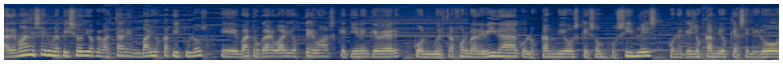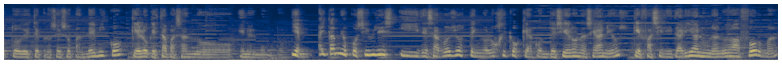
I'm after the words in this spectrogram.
Además de ser un episodio que va a estar en varios capítulos, eh, va a tocar varios temas que tienen que ver con nuestra forma de vida, con los cambios que son posibles, con aquellos cambios que aceleró todo este proceso pandémico, que es lo que está pasando en el mundo. Bien, hay cambios posibles y desarrollos tecnológicos que acontecieron hace años que facilitarían una nueva forma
